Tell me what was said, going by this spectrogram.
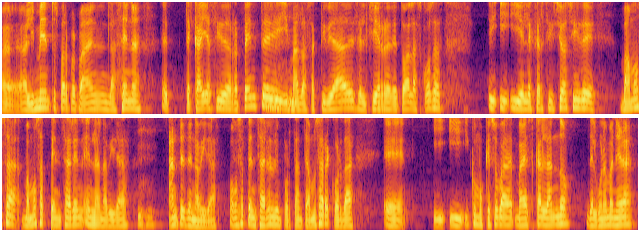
eh, alimentos para preparar en la cena, te cae así de repente y más las actividades, el cierre de todas las cosas y, el ejercicio así de vamos a, vamos a pensar en, la Navidad antes de Navidad, vamos a pensar en lo importante, vamos a recordar. Y, como que eso va, escalando de alguna manera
